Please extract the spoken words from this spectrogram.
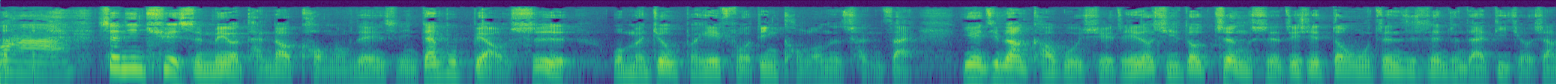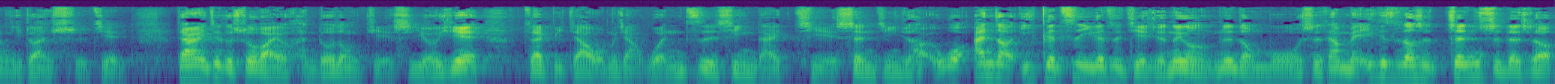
啊？圣经确实没有谈到恐龙这件事情，但不表示。我们就不可以否定恐龙的存在，因为基本上考古学这些都其实都证实了这些动物真实生存在地球上一段时间。当然，这个说法有很多种解释，有一些在比较我们讲文字性来解圣经，就好，我按照一个字一个字解决那种那种模式，它每一个字都是真实的时候，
